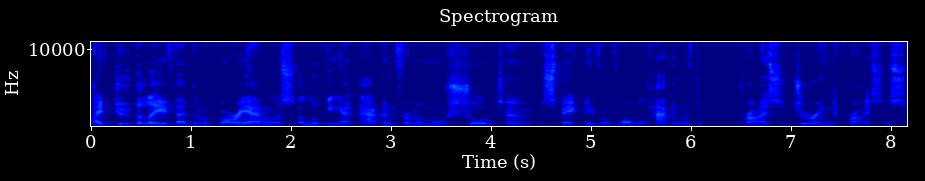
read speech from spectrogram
I do believe that the Macquarie analysts are looking at Appen from a more short term perspective of what will happen with the price during the crisis.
